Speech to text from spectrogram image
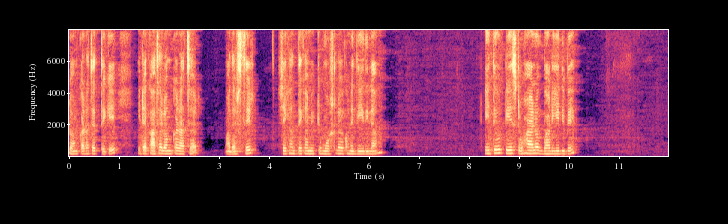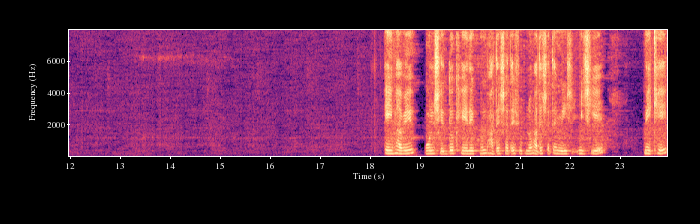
লঙ্কার আচার থেকে, এটা কাঁচা লঙ্কার আচার মাদার্সের। সেখান থেকে আমি একটু মশলা ওখানে দিয়ে দিলাম। এতেও টেস্ট ভয়ানক বাড়িয়ে দিবে। এইভাবে ওল সেদ্ধ খেয়ে দেখুন, ভাতের সাথে, শুকনো ভাতের সাথে মিশ- মিশিয়ে মেখে।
